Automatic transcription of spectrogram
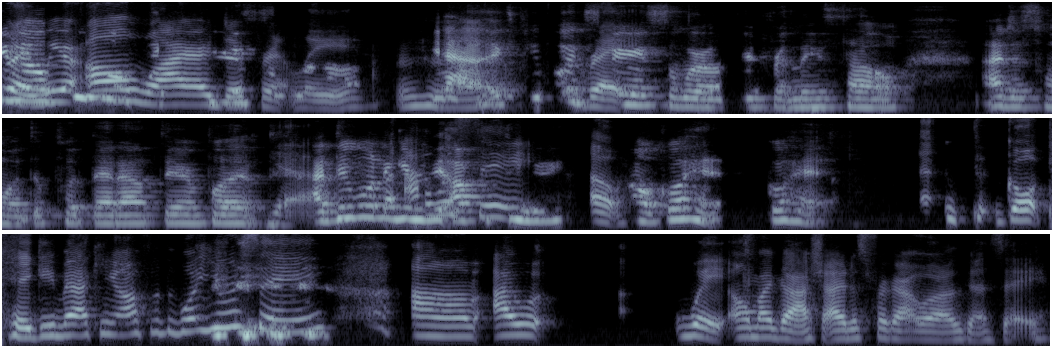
Know, we are all wired differently. Mm-hmm. Yeah. People experience right. the world differently. So I just wanted to put that out there. But yeah. I do want to give you the opportunity. Say, oh. oh, go ahead. Go ahead. Go piggybacking off of what you were saying. um, I would wait. Oh my gosh, I just forgot what I was gonna say.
